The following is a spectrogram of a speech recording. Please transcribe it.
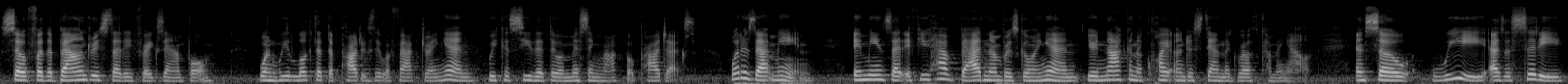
So for the boundary study, for example, when we looked at the projects they were factoring in, we could see that they were missing Rockville projects. What does that mean? It means that if you have bad numbers going in, you're not going to quite understand the growth coming out. And so we, as a city,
